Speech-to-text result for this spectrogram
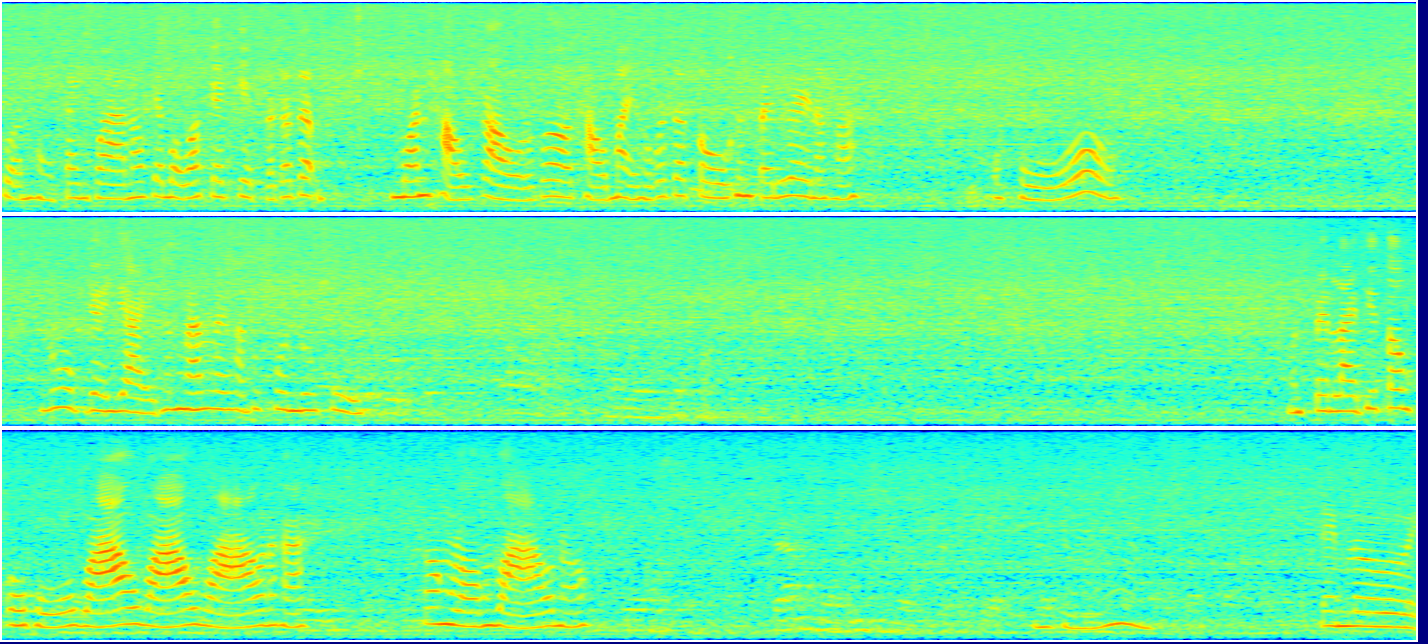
ส่วนของแตงกวาเนาะแกบอกว่าแกเก็บแล้วก็จะม้วนเถาเก่าแล้วก็เถาใหม่เขาก็จะโตขึ้นไปเรื่อยนะคะ โอ้โห ลูกใหญ่ ๆ ทั้งนั้นเลยค่ะทุกคนดูสิมันเป็นอะไรที่ต้องโอ้โหว้าวว้าวว้าวนะคะ ต้องร้องว้าวเนาะเต็มเลย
